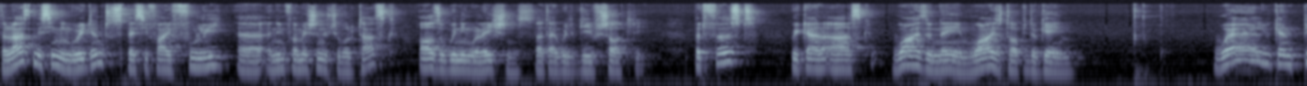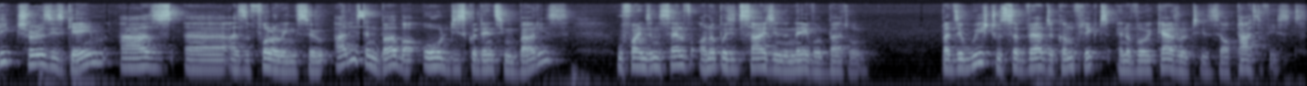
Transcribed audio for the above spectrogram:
The last missing ingredient to specify fully uh, an information retrieval task are the winning relations that I will give shortly. But first, we can ask why the name, why the torpedo game? Well, you can picture this game as, uh, as the following. So Alice and Bob are all disco dancing buddies who find themselves on opposite sides in the naval battle. But they wish to subvert the conflict and avoid casualties, they are pacifists.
